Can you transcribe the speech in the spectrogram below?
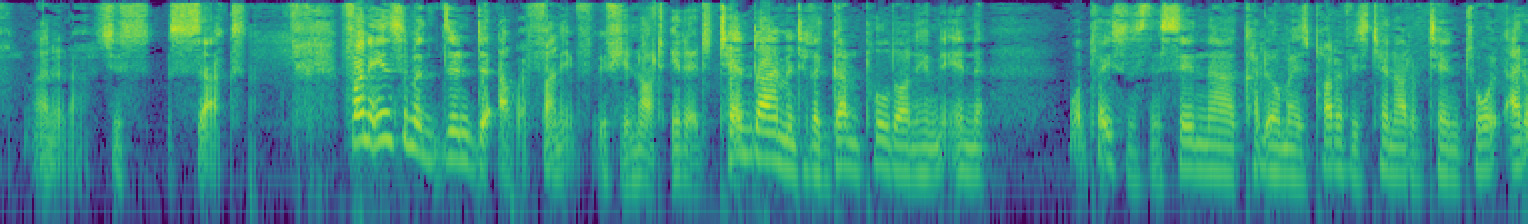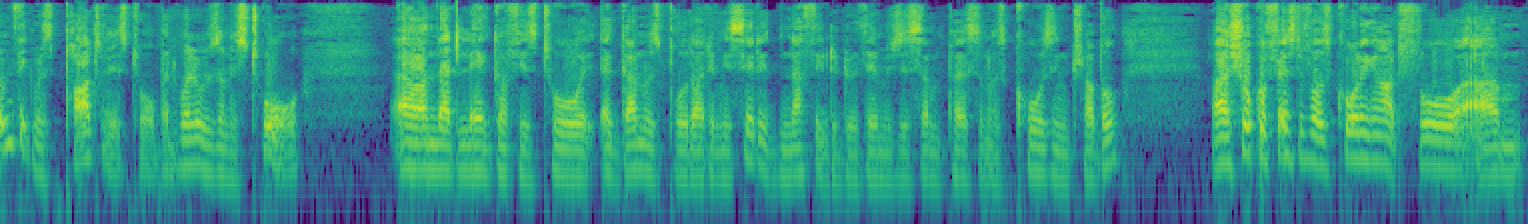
I don't know. It just sucks. Funny incident, oh, funny if, you're not in it. Tehn Diamond had a gun pulled on him in, what place is this? In uh, Kadoma as part of his 10 out of 10 tour. I don't think it was part of his tour, but when it was on his tour, uh, on that leg of his tour, a gun was pulled out him. He said it had nothing to do with him. It was just some person was causing trouble. Uh, Shoko Festival is calling out for um,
